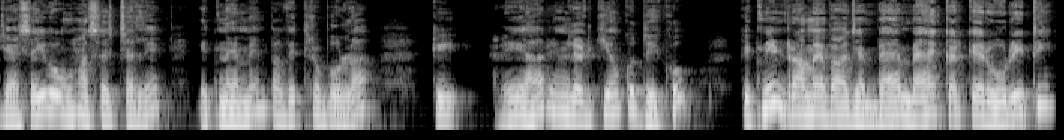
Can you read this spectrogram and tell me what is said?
जैसे ही वो वहाँ से चले, इतने में पवित्र बोला कि, अरे यार, इन लड़कियों को देखो कितनी ड्रामेबाज है। बै बै करके रो रही थी।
